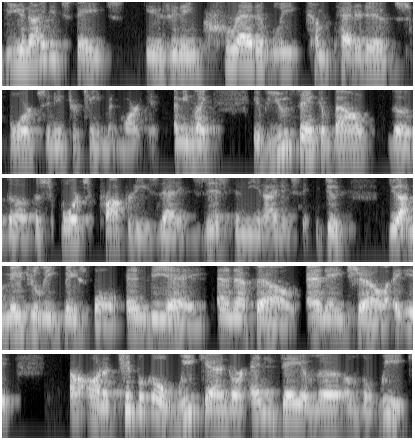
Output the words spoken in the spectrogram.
the United States is an incredibly competitive sports and entertainment market. I mean, like if you think about the the the sports properties that exist in the United States, dude. You got Major League Baseball, NBA, NFL, NHL. It, on a typical weekend or any day of the of the week,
